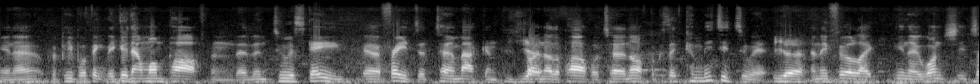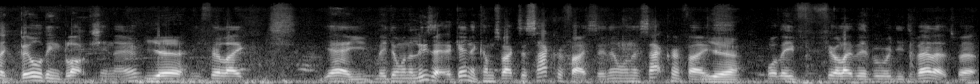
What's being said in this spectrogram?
You know, but people think they go down one path and they're then too escape, uh, afraid to turn back and Yeah. try another path or turn off because they've committed to it. Yeah. And they feel like you know, once it's like building blocks. You know, Yeah. you feel like, yeah, you, they don't want to lose it. Again, it comes back to sacrifice. They don't want to sacrifice Yeah. what they feel like they've already developed, but.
